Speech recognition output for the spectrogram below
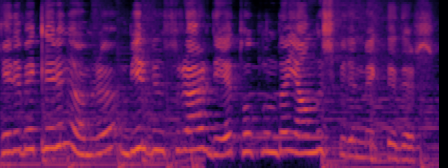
Kelebeklerin ömrü bir gün sürer diye toplumda yanlış bilinmektedir.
